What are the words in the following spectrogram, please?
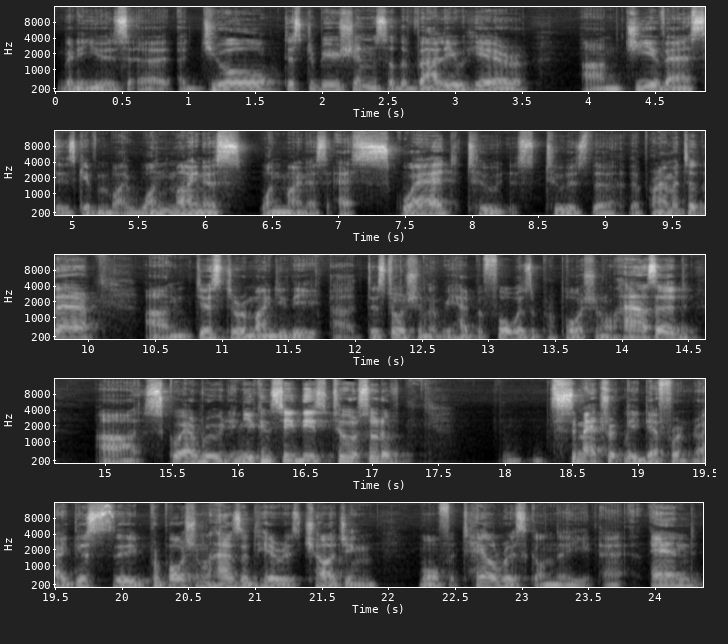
I'm going to use a, a dual distribution. So the value here, um, g of s is given by 1 minus 1 minus s squared. 2 is, two is the, the parameter there. Um, just to remind you, the uh, distortion that we had before was a proportional hazard uh, square root. And you can see these two are sort of symmetrically different, right? This The proportional hazard here is charging more for tail risk on the uh, end,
